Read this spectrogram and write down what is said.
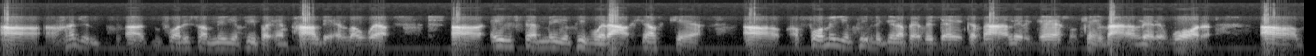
Uh, 140 uh, some million people in poverty and low wealth. Uh, 87 million people without health care. Uh, 4 million people that get up every day and can buy unleaded gas and can't buy unleaded water. Um,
